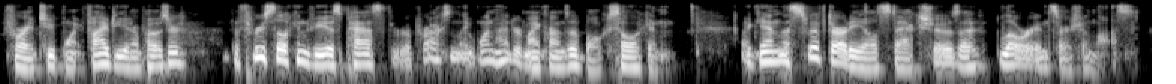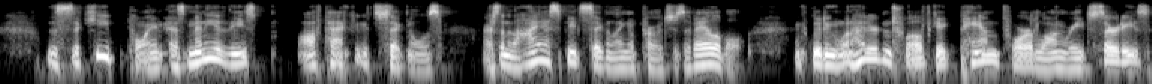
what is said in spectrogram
For a 2.5D interposer, the through silicon vias pass through approximately 100 microns of bulk silicon. Again, the Swift RDL stack shows a lower insertion loss. This is a key point as many of these off-package signals are some of the highest speed signaling approaches available, including 112 gig PAM4 long-reach SerDes,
